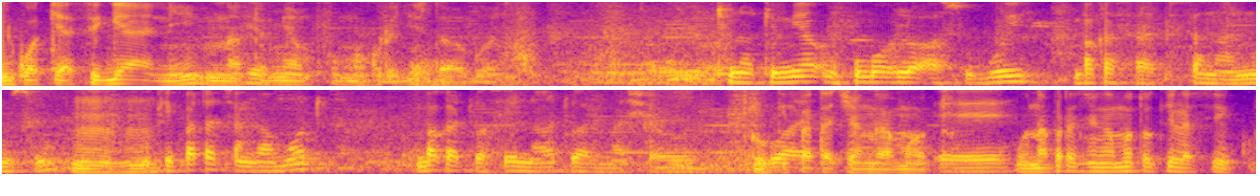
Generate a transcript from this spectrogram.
Ni kwa kiasi gani mnatumia mfumo wa kurejista wagonjwa? Tunatumia mfumo ule asubuhi mpaka saa tisa na nusu. mm -hmm. Ukipata changamoto mpaka tuwasili na watu wa halmashauri. Ukipata changamoto. Eh. Unapata changamoto kila siku?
